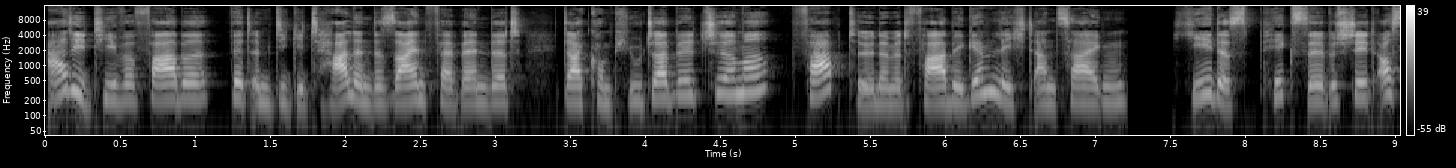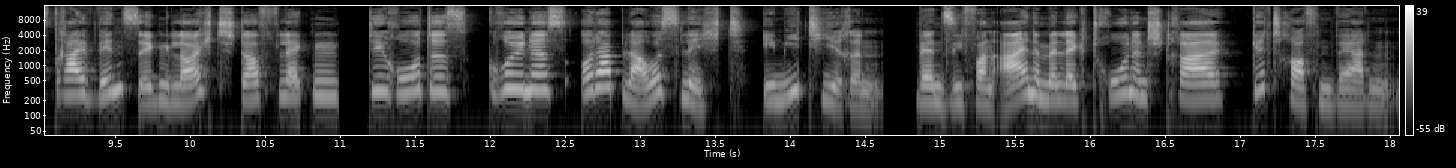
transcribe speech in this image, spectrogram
Additive Farbe wird im digitalen Design verwendet, da Computerbildschirme Farbtöne mit farbigem Licht anzeigen. Jedes Pixel besteht aus drei winzigen Leuchtstoffflecken, die rotes, grünes oder blaues Licht emittieren, wenn sie von einem Elektronenstrahl getroffen werden.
